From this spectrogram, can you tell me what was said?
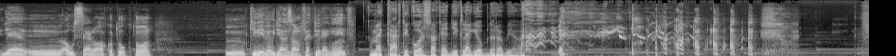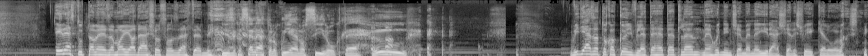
ugye ö, ausztrál alkotóktól, ö, kivéve ugye az alapvető regényt. A McCarthy korszak egyik legjobb darabja. Én ezt tudtam ehhez a mai adáshoz hozzátenni. Így ezek a szenátorok milyen rossz írók, te. Hú. Vigyázzatok, a könyv letehetetlen, mert hogy nincsen benne írásjel, és végig kell olvasni.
